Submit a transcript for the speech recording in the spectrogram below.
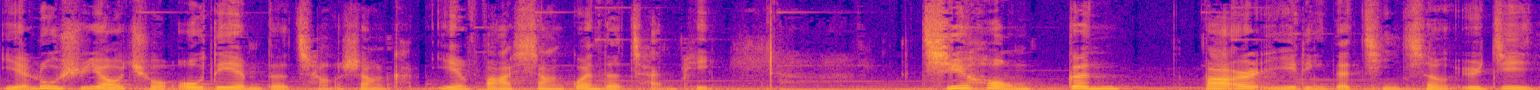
也陆续要求 ODM 的厂商研发相关的产品。奇宏跟八二一零的秦城预计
